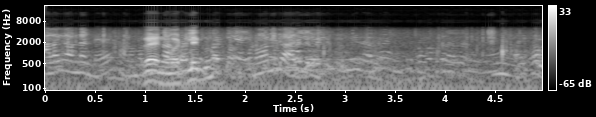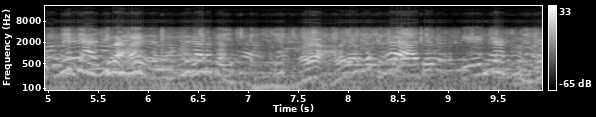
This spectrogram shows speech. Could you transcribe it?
అలాగే ఉండండి రే నువ్వు అట్లేదు అలాగే ఏం చేస్తుంది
